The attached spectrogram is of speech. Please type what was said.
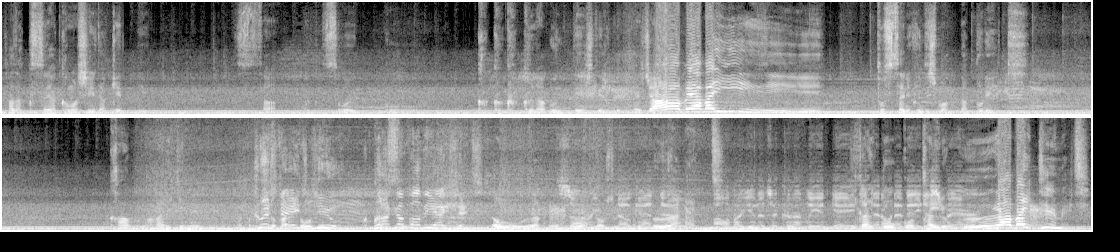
ん。ただクソやかましいだけっていう。さなんかすごいこうカクカクな運転してるけどねあーやばい!とっさに踏んでしまったブレーキ。カーブ曲がりきれないんだよなんか後ろからドンっ HQ. て Block up all the exits. おおやってるすごい倒してう.わ All 意外とこう体.力やばい Damn it!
